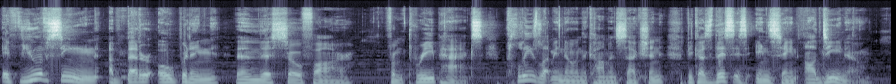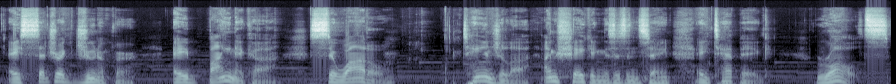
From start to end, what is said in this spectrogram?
if you have seen a better opening than this so far, from three packs, please let me know in the comments section because this is insane. Audino, a Cedric Juniper, a Bianca, Sewaddle, Tangela, I'm shaking, this is insane, a Tepig, Ralts,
